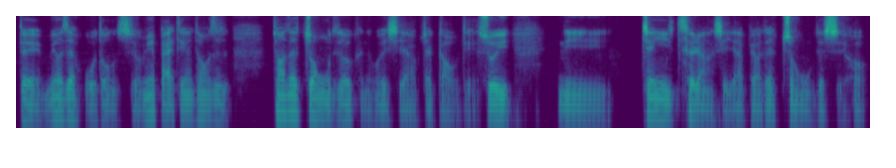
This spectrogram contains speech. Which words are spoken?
对，没有在活动的时候，因为白天通常是通常在中午的时候可能会血压比较高一点，所以你建议测量血压不要在中午的时候，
